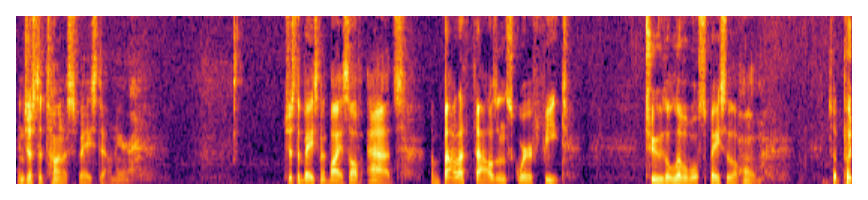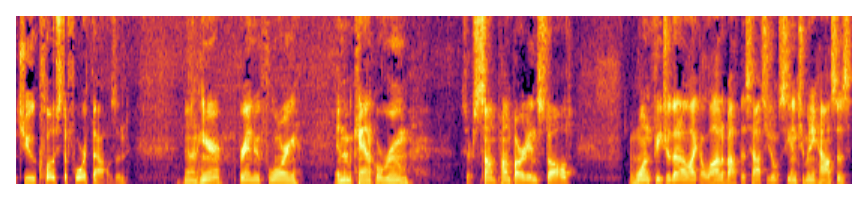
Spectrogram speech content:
And just a ton of space down here. Just the basement by itself adds about a thousand square feet to the livable space of the home. So it puts you close to 4,000. Down here, brand new flooring in the mechanical room. There's a sump pump already installed. And one feature that I like a lot about this house, you don't see in too many houses,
